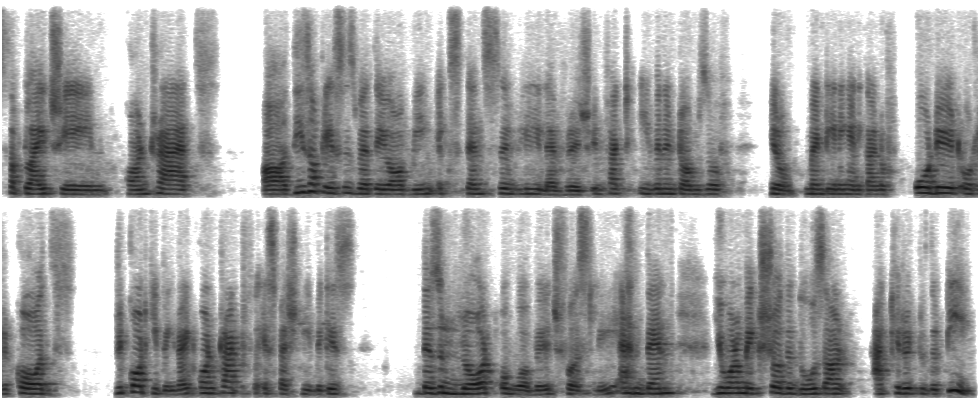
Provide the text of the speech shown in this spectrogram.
supply chain contracts uh, these are places where they are being extensively leveraged. In fact even in terms of you know maintaining any kind of audit or records record keeping right? Contract especially because there's a lot of verbiage firstly and then you want to make sure that those are accurate to the T.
